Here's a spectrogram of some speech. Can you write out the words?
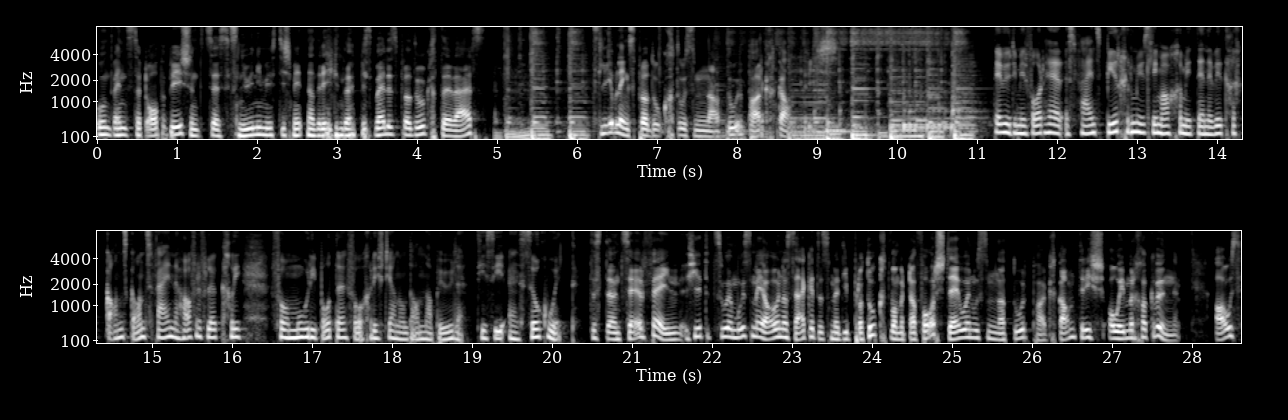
Und wenn du dort oben bist und das 9 müsstest mitnehmen oder irgendetwas, welches Produkt äh, wäre es? Das Lieblingsprodukt aus dem Naturpark Gantrisch. Dann würde ich mir vorher ein feines Birchermüsli machen mit diesen wirklich ganz, ganz feinen Haferflöckchen von Muri Boden, von Christian und Anna Böhle. Die sind äh, so gut. Das klingt sehr fein. Hier dazu muss man ja auch noch sagen, dass man die Produkte, die wir hier vorstellen aus dem Naturpark Gantrisch, auch immer gewinnen kann. Alles,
